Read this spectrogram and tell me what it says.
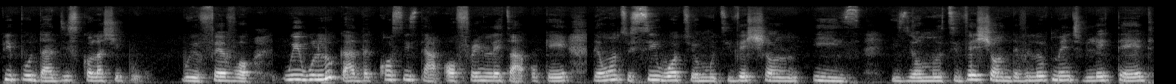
people that this scholarship will, will favor. We will look at the courses that are offering later okay? They want to see what your motivation is. Is your motivation development related?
